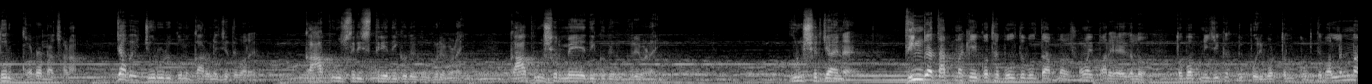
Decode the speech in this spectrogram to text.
দুর্ঘটনা ছাড়া। যাবে, জরুরি কোনো কারণে যেতে পারে। কা পুরুষের স্ত্রী এদিক ওদিকে ঘুরে বেড়ায়। কা পুরুষের মেয়ে এদিক ওদিকে ঘুরে বেড়াই পুরুষের যায় না। দিন রাত আপনাকে এই কথা বলতে বলতে আপনার সময় পার হয়ে গেল। তবে আপনি নিজেকে একটু পরিবর্তন করতে পারলেন না।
